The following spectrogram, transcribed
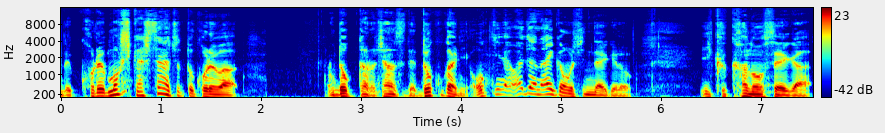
で、これもしかしたらちょっとこれは、どっかのチャンスでどこかに、沖縄じゃないかもしんないけど、行く可能性が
